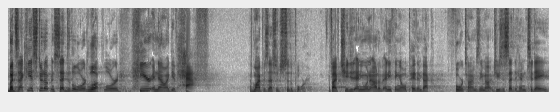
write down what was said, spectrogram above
But Zacchaeus stood up and said to the Lord, Look, Lord, here and now I give half of my possessions to the poor. If I've cheated anyone out of anything, I will pay them back four times the amount. Jesus said to him, Today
